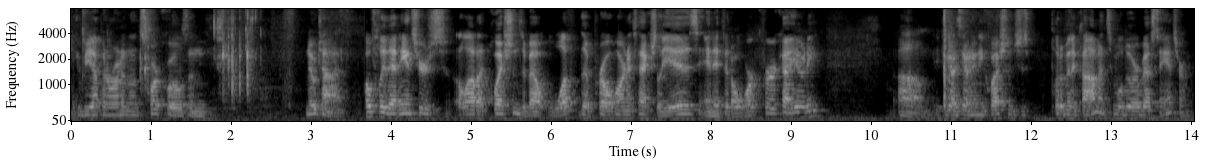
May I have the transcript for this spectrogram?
you can be up and running on smart coils in no time. Hopefully that answers a lot of questions about what the Pro harness actually is and if it'll work for a Coyote. Um, if you guys have any questions, just put them in the comments and we'll do our best to answer them.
